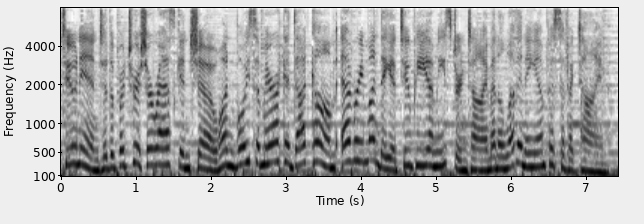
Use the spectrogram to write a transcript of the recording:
Tune in to the Patricia Raskin Show on VoiceAmerica.com every Monday at 2 p.m. Eastern Time and 11 a.m. Pacific Time.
